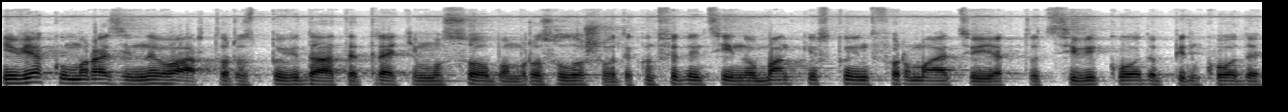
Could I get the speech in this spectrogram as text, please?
Ні в якому разі не варто розповідати третім особам, розголошувати конфіденційну банківську інформацію, як то CVV-коди, пін-коди,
